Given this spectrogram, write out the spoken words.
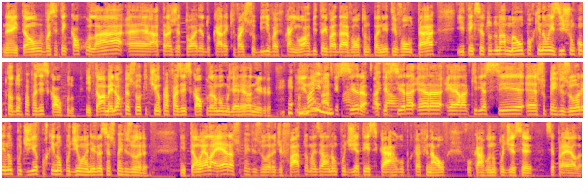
Né? Então você tem que calcular é, a trajetória do cara que vai subir, vai ficar em órbita e vai dar a volta no planeta e voltar, e tem que ser tudo na mão porque não existe um computador para fazer esse cálculo. Então a melhor pessoa que tinha para fazer esse cálculo era uma mulher e era negra. É, e vale no- a terceira, a terceira era ela queria ser é, supervisora e não podia porque não podia uma negra ser supervisora. Então ela era supervisora de fato, mas ela não podia ter esse cargo porque afinal o cargo não podia ser, ser para ela.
